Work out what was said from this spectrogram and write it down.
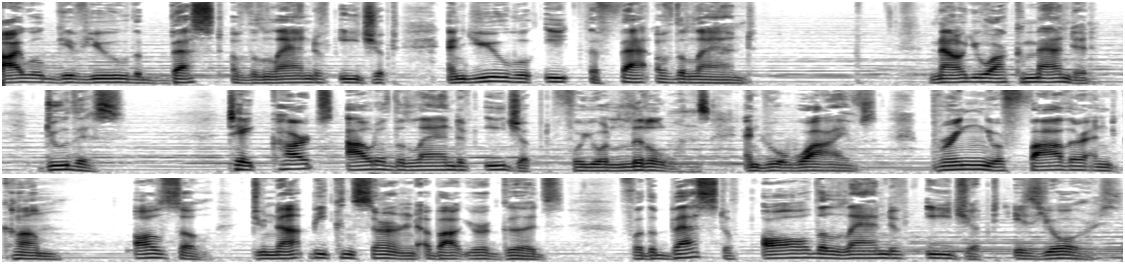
I will give you the best of the land of Egypt, and you will eat the fat of the land. Now you are commanded, do this Take carts out of the land of Egypt for your little ones and your wives. Bring your father and come. Also, do not be concerned about your goods, for the best of all the land of Egypt is yours.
